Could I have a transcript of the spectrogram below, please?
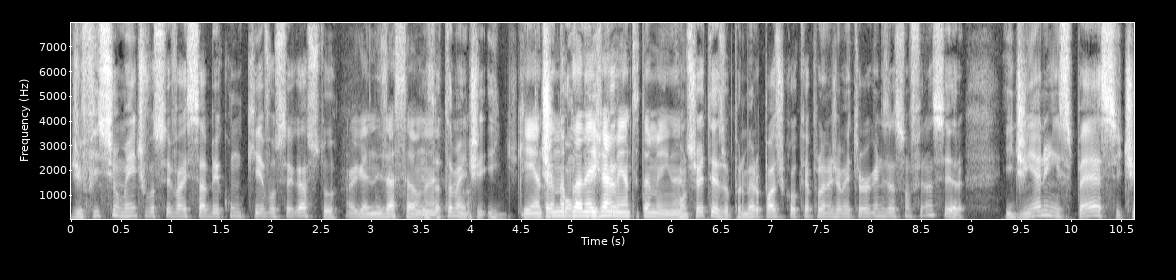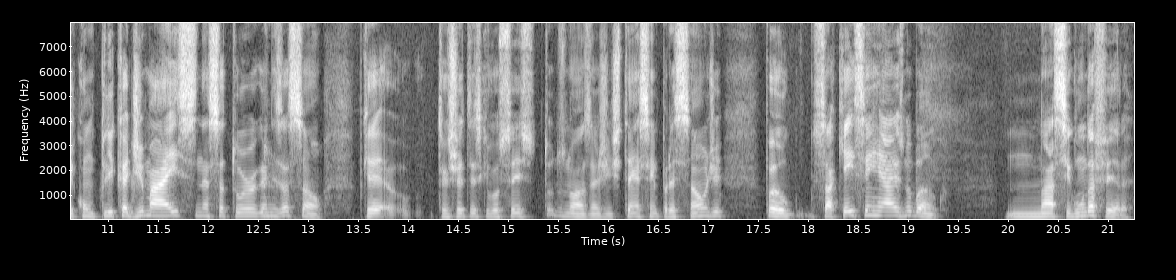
dificilmente você vai saber com o que você gastou. Organização, né? Exatamente. E Que entra no complica- planejamento também, né? Com certeza. O primeiro passo de qualquer planejamento é organização financeira. E dinheiro em espécie te complica demais nessa tua organização. Porque eu tenho certeza que vocês, todos nós, né, a gente tem essa impressão de, pô, eu saquei 100 reais no banco na segunda-feira.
